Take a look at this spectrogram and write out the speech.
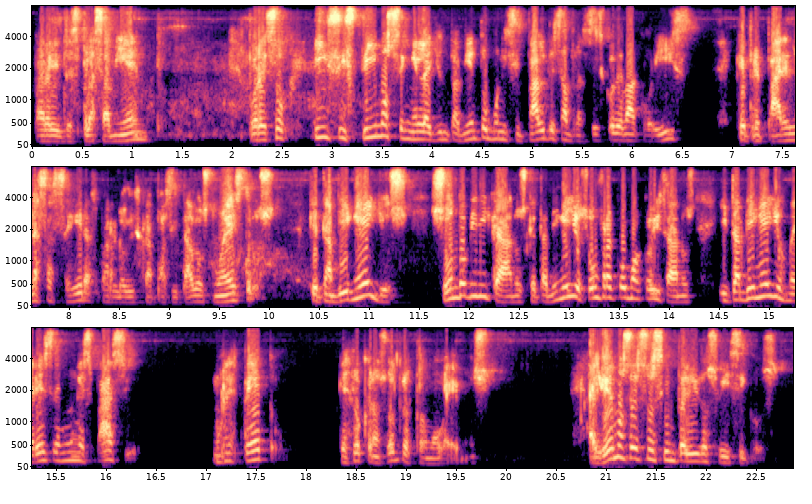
para el desplazamiento. Por eso insistimos en el Ayuntamiento Municipal de San Francisco de Macorís que preparen las aceras para los discapacitados nuestros, que también ellos son dominicanos, que también ellos son franco-macorizanos y también ellos merecen un espacio, un respeto, que es lo que nosotros promovemos. Ahí vemos esos impedidos físicos,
